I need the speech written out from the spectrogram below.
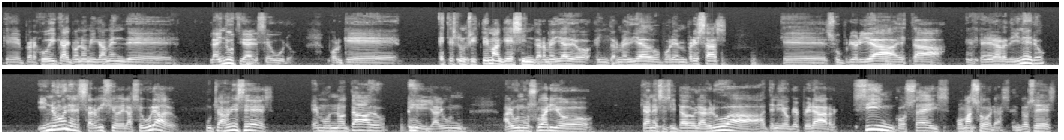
que perjudica económicamente la industria del seguro, porque este es un sistema que es intermediado, intermediado por empresas que su prioridad está en generar dinero y no en el servicio del asegurado. Muchas veces hemos notado y algún, algún usuario que ha necesitado la grúa ha tenido que esperar cinco, seis o más horas. Entonces,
